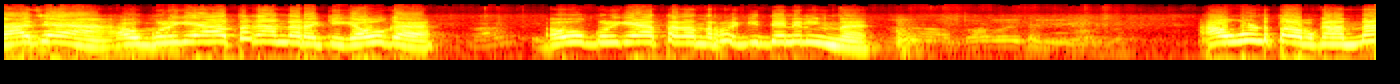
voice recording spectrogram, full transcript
ರಾಜ ಅವು ಗುಳಿಗೆ ಯಾವ ತಗಂದಾರ ಆಕಿಗೆ ಅವಾಗ? ಅವು ಗುಳಿಗೆ ಯಾವ ತಗಂದಾರ ಹೋಗಿದ್ದೇನಿಲ್ಲ ಅವು ಆ ಉಂಡು ತಗೋಬೇಕ ಅದನ್ನ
